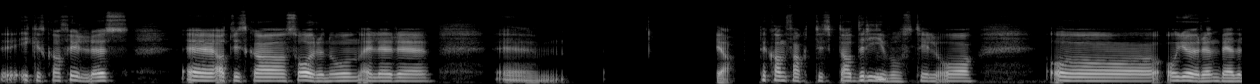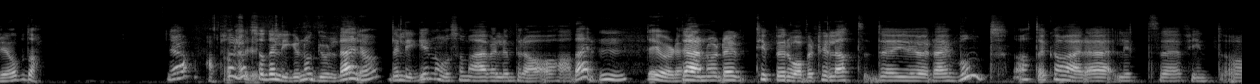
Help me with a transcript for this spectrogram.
ikke skal fylles, eh, at vi skal såre noen, eller eh, eh, Ja, det kan faktisk da drive oss til å, å, å gjøre en bedre jobb, da. Ja, absolutt. Absolutt. Så det ligger noe gull der. Ja. Det ligger noe som er veldig bra å ha der. Mm, det gjør det. Det er når det tipper over til at det gjør deg vondt, at det kan være litt eh, fint å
